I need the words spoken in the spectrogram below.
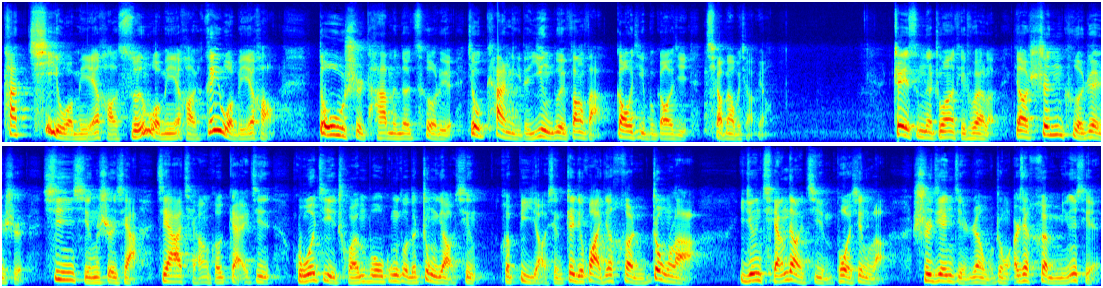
他气我们也好，损我们也好，黑我们也好。都是他们的策略，就看你的应对方法高级不高级，巧妙不巧妙。这次呢，中央提出来了，要深刻认识新形势下加强和改进国际传播工作的重要性和必要性。这句话已经很重了，已经强调紧迫性了，时间紧，任务重，而且很明显，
